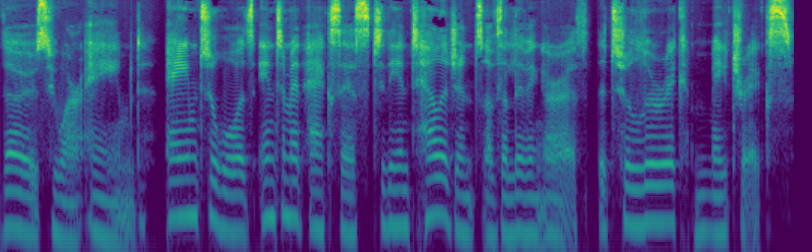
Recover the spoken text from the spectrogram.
those who are aimed, aimed towards intimate access to the intelligence of the living earth, the telluric matrix.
